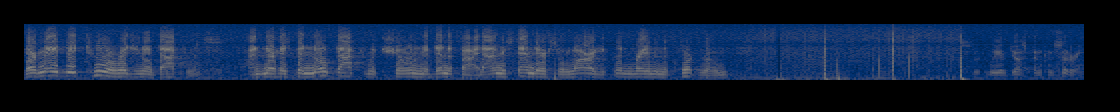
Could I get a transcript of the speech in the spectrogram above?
there may be two original documents, and there has been no document shown and identified. I understand they're so large you couldn't bring them in the courtroom. that we have just been considering.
